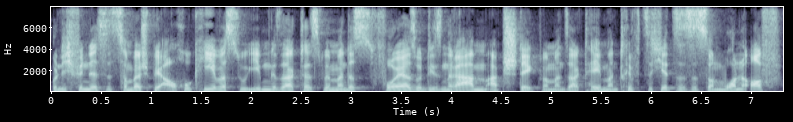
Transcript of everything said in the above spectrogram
und ich finde, es ist zum Beispiel auch okay, was du eben gesagt hast, wenn man das vorher so diesen Rahmen absteckt, wenn man sagt, hey, man trifft sich jetzt, es ist so ein One-Off.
